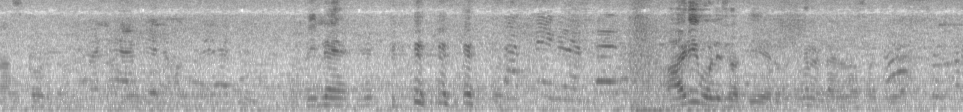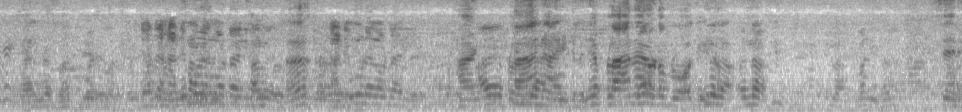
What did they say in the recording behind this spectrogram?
ടാസ്ക് കൊടുക്കുന്നത്. പിന്നെ അടിപൊളി സദ്യയായിരുന്നു. എങ്ങനെ ഉണ്ടായിരുന്നു സദ്യ? നല്ല സദ്യ പ്ലാൻ ആയിട്ടില്ല. ഞാൻ പ്ലാൻ ആയിട്ട് ബ്ലോഗ് ശരി.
